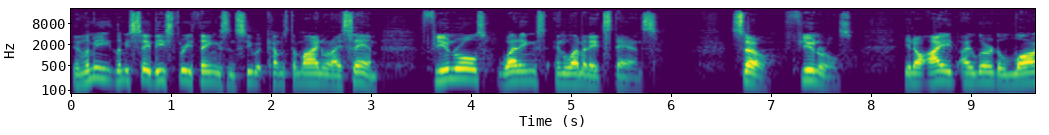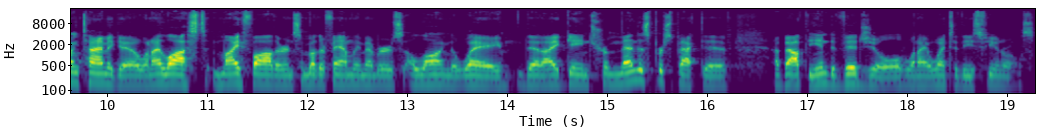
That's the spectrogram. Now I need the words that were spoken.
And let me, let me say these three things and see what comes to mind when I say them funerals, weddings, and lemonade stands. So, funerals. You know, I, I learned a long time ago when I lost my father and some other family members along the way that I gained tremendous perspective about the individual when I went to these funerals.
